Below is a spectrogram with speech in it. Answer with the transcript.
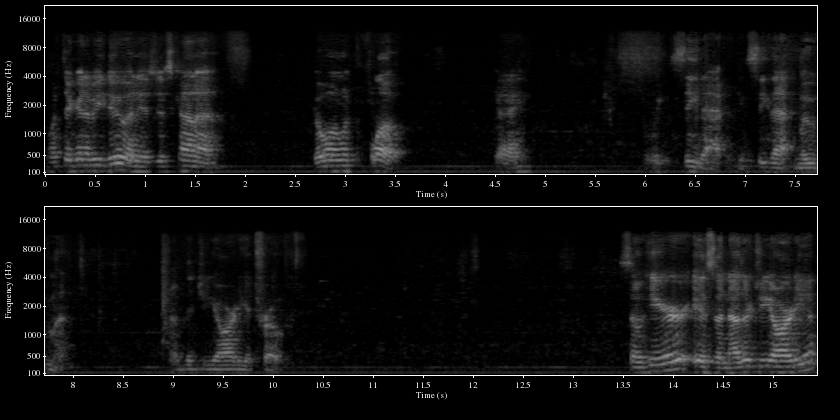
What they're going to be doing is just kind of going with the flow. Okay. We can see that. We can see that movement of the Giardia troph. So here is another Giardia,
